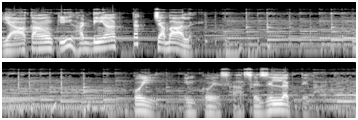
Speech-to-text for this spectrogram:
یہ آکاؤں کی ہڈیاں تک چبا لیں۔ کوئی ان کو احساس ذلت دلا دے۔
